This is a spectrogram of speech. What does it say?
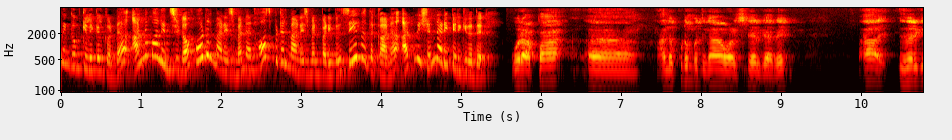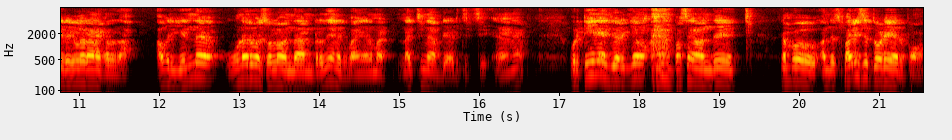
உலகமெங்கும் கிளைகள் கொண்ட Annamal institute of hotel management and hospital management படிப்பில் சேர்வதற்கான அட்மிஷன் நடைபெறுகிறது. ஒரு அப்பா அந்த குடும்பத்துக்காக உழைச்சிட்டே இருக்காரு. இது வரைக்கும் ரெகுலரான கதை தான் அவர் என்ன உணர்வை சொல்ல வந்தான்றது எனக்கு பயங்கரமாக நச்சுன்னு அப்படி அடிச்சிருச்சு. ஏன்னா ஒரு டீனேஜ் வரைக்கும் பசங்க வந்து ரொம்ப அந்த ஸ்பரிசத்தோடயே இருப்போம்.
